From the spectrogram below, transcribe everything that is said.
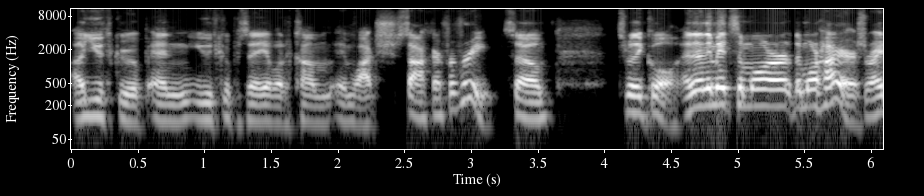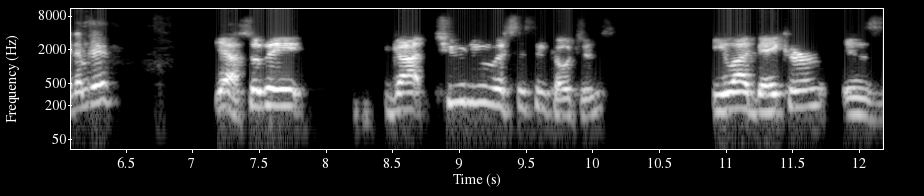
a youth group, and youth group is able to come and watch soccer for free. So it's really cool. And then they made some more the more hires, right, MJ? Yeah. So they got two new assistant coaches. Eli Baker is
